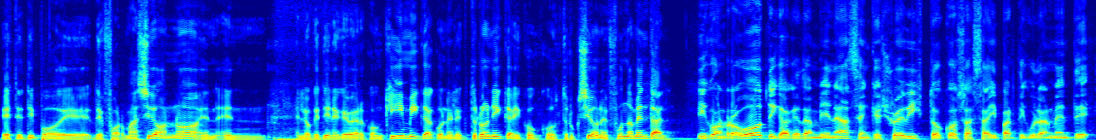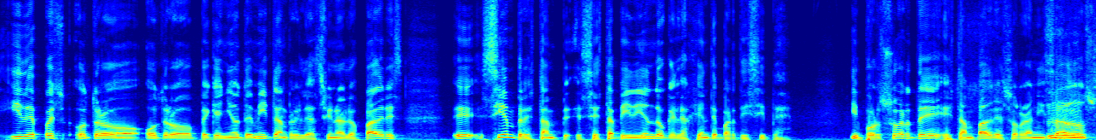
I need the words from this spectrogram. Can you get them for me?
este tipo de, formación, ¿no? En, en, lo que tiene que ver con química, con electrónica y con construcción, es fundamental. Y con robótica que también hacen, que yo he visto cosas ahí particularmente. Y después otro, otro pequeño temita en relación a los padres eh, siempre están, se está pidiendo que la gente participe. Y por suerte están padres organizados,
